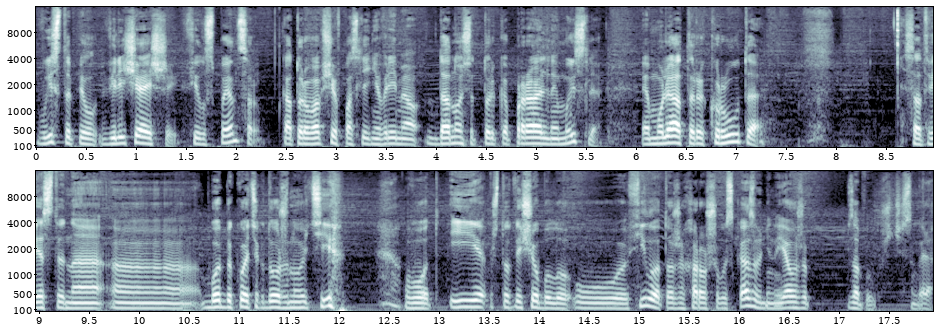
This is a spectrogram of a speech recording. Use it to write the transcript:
Выступил величайший Фил Спенсер, который вообще в последнее время доносит только правильные мысли. Эмуляторы круто. Соответственно, э, Бобби Котик должен уйти. вот. И что-то еще было у Фила, тоже хорошее высказывание, но я уже забыл, честно говоря.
